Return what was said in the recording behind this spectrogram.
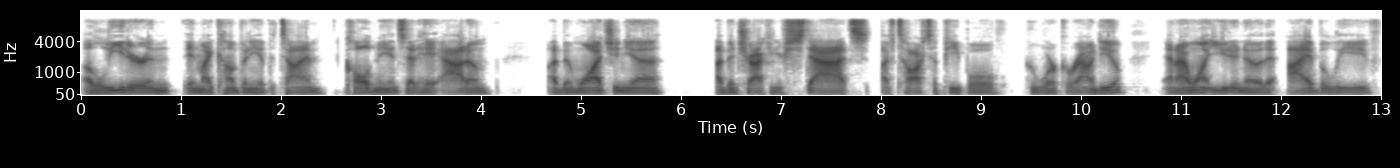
A leader in, in my company at the time called me and said, Hey, Adam, I've been watching you. I've been tracking your stats. I've talked to people who work around you. And I want you to know that I believe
